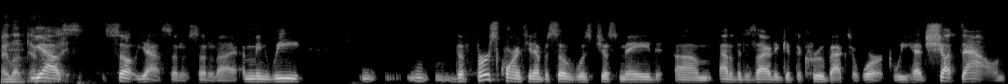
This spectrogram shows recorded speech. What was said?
I loved everlight. Yeah so yeah so, so did i. I mean we the first quarantine episode was just made um, out of the desire to get the crew back to work. We had shut down,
